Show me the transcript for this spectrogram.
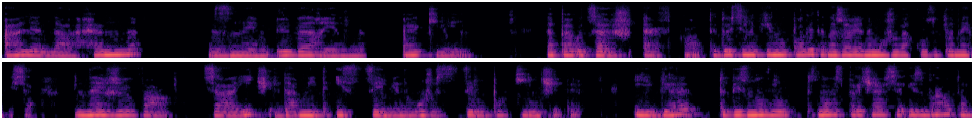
Але лахен з ним. Über Окей. Тепер оце ж F. Ти досі не кинув палити, на жаль, я не можу легко зупинитися. Нежива ця річ, даміт із цим, я не можу з цим покінчити. І Г, тобі знову знову сперечався із братом,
